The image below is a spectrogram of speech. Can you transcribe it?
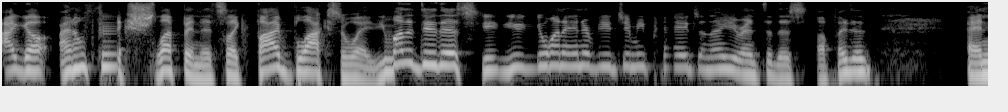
I go. I don't feel like schlepping. It's like five blocks away. You want to do this? You you, you want to interview Jimmy Page? I know you're into this stuff. I did. And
